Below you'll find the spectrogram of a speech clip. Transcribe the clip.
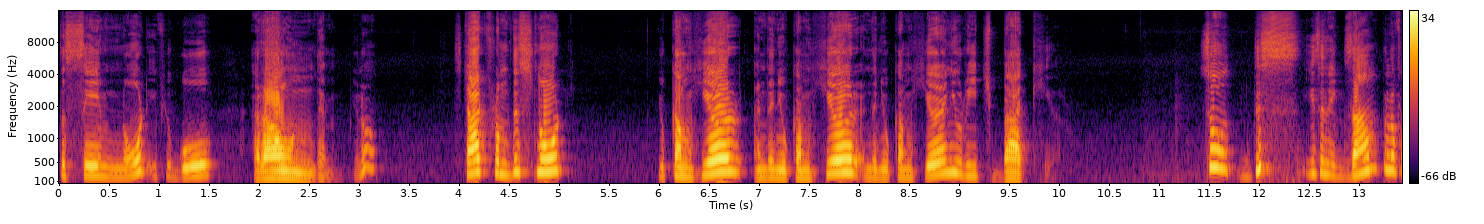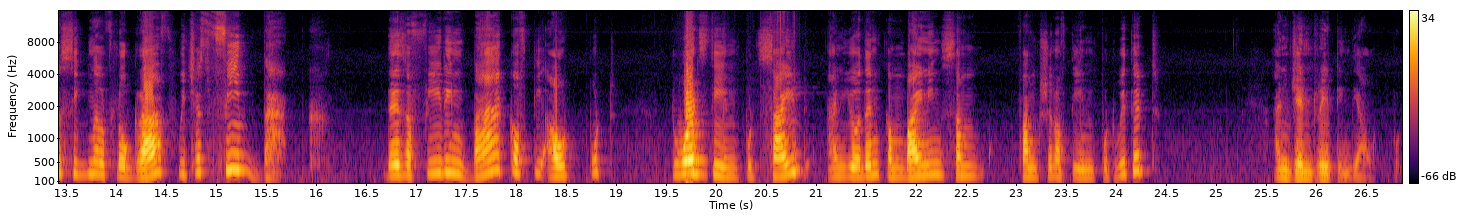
the same node if you go around them, you know. Start from this node, you come here and then you come here and then you come here and you reach back here. So, this is an example of a signal flow graph which has feedback. There is a feeding back of the output towards the input side and you are then combining some function of the input with it and generating the output.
